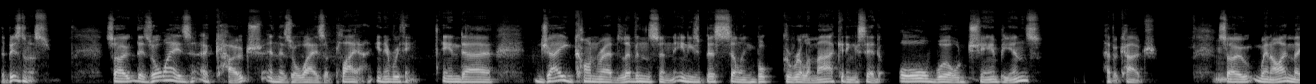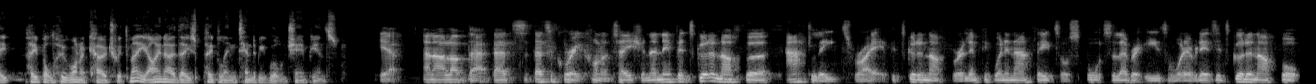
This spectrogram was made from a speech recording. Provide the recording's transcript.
the business. So there's always a coach and there's always a player in everything. And uh, Jay Conrad Levinson, in his best selling book, Guerrilla Marketing, said all world champions have a coach. Mm. So when I meet people who want to coach with me, I know these people intend to be world champions. Yeah. And I love that. That's that's a great connotation. And if it's good enough for athletes, right? If it's good enough for Olympic winning athletes or sports celebrities or whatever it is, it's good enough for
